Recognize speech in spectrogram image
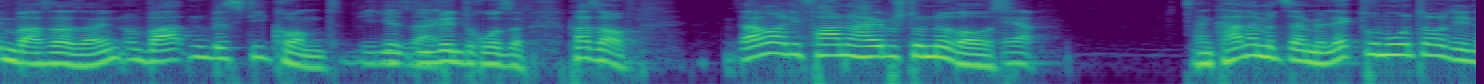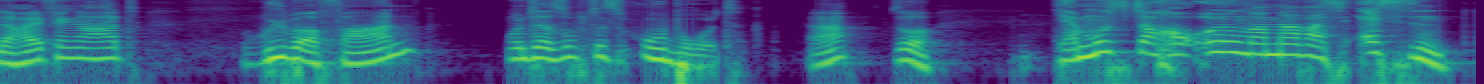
im Wasser sein und warten, bis die kommt. Wie die, gesagt. die Windrose. Pass auf. Sagen wir mal, die fahren eine halbe Stunde raus. ja. Dann kann er mit seinem Elektromotor, den der Haifänger hat, rüberfahren, untersucht das U-Boot. Ja, so. Der muss doch auch irgendwann mal was essen.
